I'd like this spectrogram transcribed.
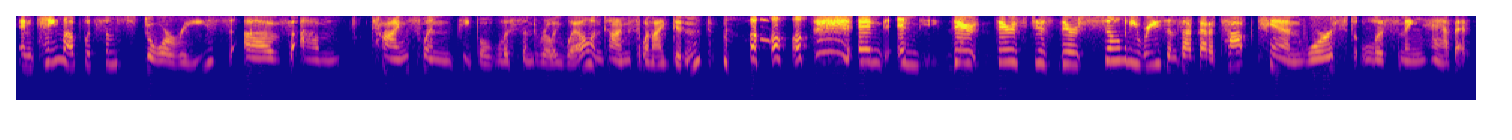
and came up with some stories of um, times when people listened really well and times when I didn't. and and there there's just there's so many reasons. I've got a top 10 worst listening habits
